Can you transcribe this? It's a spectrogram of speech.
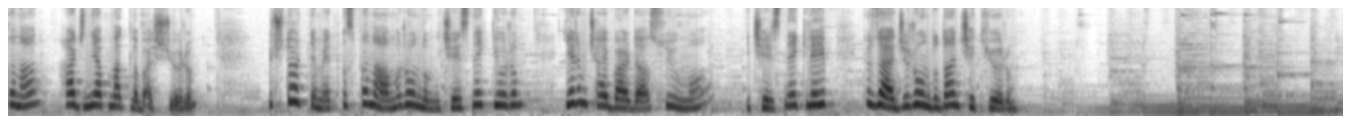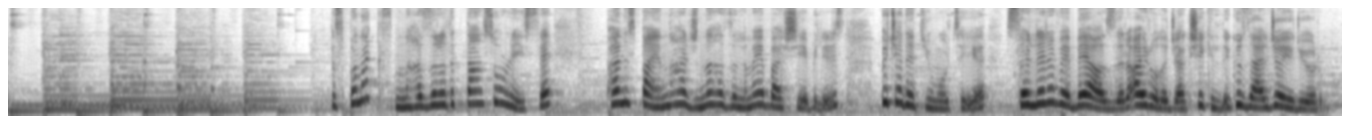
Ispanağın harcını yapmakla başlıyorum. 3-4 demet ıspanağımı rondomun içerisine ekliyorum. Yarım çay bardağı suyumu içerisine ekleyip güzelce rondodan çekiyorum. Ispanak kısmını hazırladıktan sonra ise panispanyanın harcını hazırlamaya başlayabiliriz. 3 adet yumurtayı sarıları ve beyazları ayrı olacak şekilde güzelce ayırıyorum.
